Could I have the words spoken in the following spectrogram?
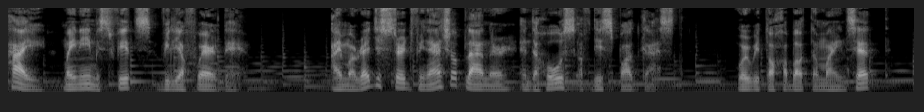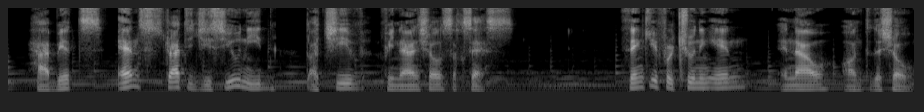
Hi, my name is Fitz Villafuerte. I'm a registered financial planner and the host of this podcast, where we talk about the mindset, habits, and strategies you need to achieve financial success. Thank you for tuning in, and now on to the show.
